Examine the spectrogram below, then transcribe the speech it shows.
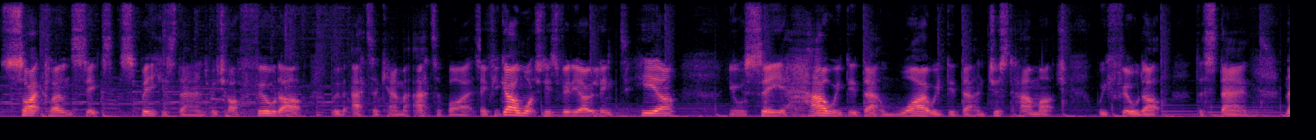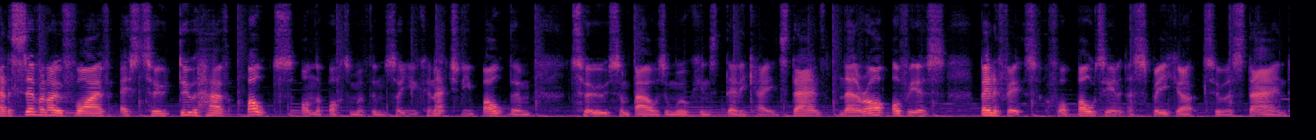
Cyclone 6 speaker stands which are filled up with Atacama Atabites. If you go and watch this video linked here, you will see how we did that and why we did that and just how much we filled up the stand. Now the 705 S2 do have bolts on the bottom of them so you can actually bolt them to some Bowers and Wilkins dedicated stands. Now there are obvious benefits for bolting a speaker to a stand.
